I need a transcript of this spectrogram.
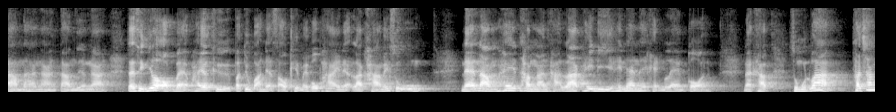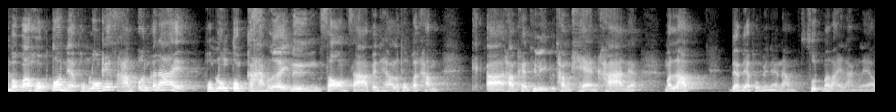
ตามหน้างานตามเนื้องาน แต่สิ่งที่เราออกแบบให้ก็คือปัจจุบันเนี่ยเสาเข็มไมโครไพร์เนี่ยราคาไม่สูง แนะนำให้ทำงานฐานรากให้ดีให้แน่นให้แข็งแรงก่อนนะครับสมมุติว่าถ้าช่างบอกว่า 6 ต้นเนี่ยผมลงแค่ 3 ต้นก็ได้ ผมลงตรงกลางเลย 1 2 3 เป็นแถวแล้วผมก็ทำทำแคนติลีหรือทำแขนคานเนี่ยมารับแบบนี้ผมไม่แนะนำซุดมาหลายหลังแล้ว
